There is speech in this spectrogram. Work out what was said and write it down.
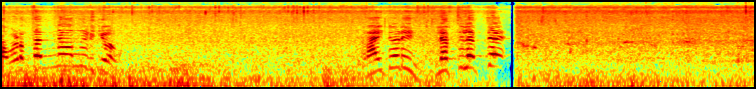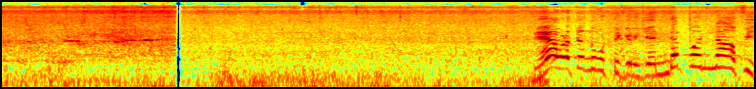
അവിടെ തന്നെ ഒന്ന് ഇടിക്കണം. റൈറ്റ് ഓടി ലെഫ്റ്റ് ലെഫ്റ്റ് ഏ അവിടെ ചെന്ന് മുട്ടിക്കണി. എന്റെ പൊന്നാഫി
